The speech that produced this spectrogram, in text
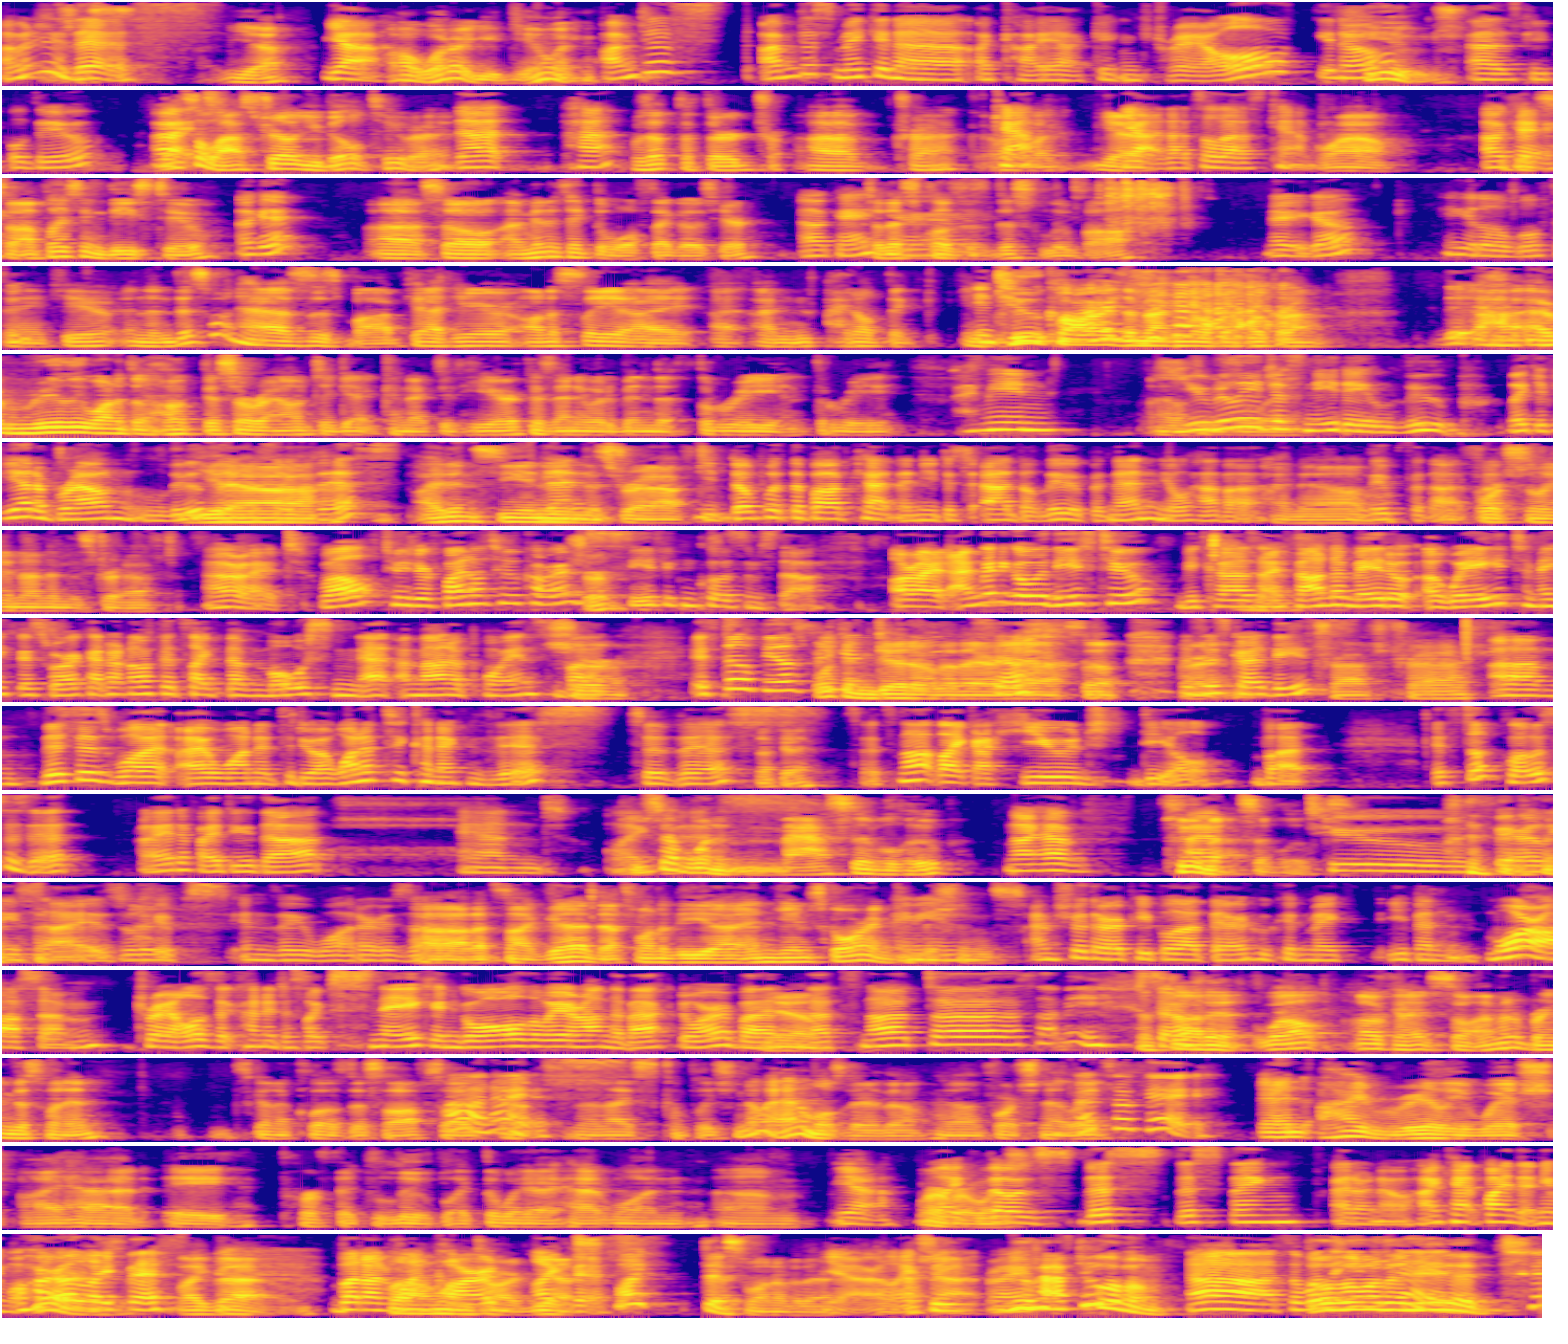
I'm gonna do Just- this. yeah. Yeah, Oh, what are you doing? I'm just I'm just making a, a kayaking trail. You know, Huge. as people do. All That's the last trail you built too, right? That huh? Was that the third tr- uh, track? Camp? like- yeah. Yeah, that's the last camp. Wow. Okay. So I'm placing these two. Okay. Uh, so I'm gonna take the wolf that goes here. Okay. So this here- closes this loop off. There you go. You get a little wolfie. Thank you. And then this one has this bobcat here. Honestly, I, I I'm I don't think in, In two, two cards, cards? I'm not gonna be able to hook around. I I really wanted to hook this around to get connected here because then it would have been the three and three. I mean, you really just need a loop. Like if you had a brown loop Yeah. that was like this, I didn't see any in this draft. you don't put the bobcat, and then you just add the loop, and then you'll have a. I know. loop for that, but- none in this draft. All right. Well, choose your final two cards. Sure. See if you can close some stuff. All right, I'm going to go with these two because I found a made a, a way to make this work. I don't know if it's like the most net amount of points, Sure. but it still feels pretty Looking good. good over there. So- Yeah. So Is all this right. card these? Trash, trash. Um, this is what I wanted to do. I wanted to connect this to this. Okay. So it's not like a huge deal, but it still closes it, right? If I do that and like you just have one massive loop. No, I have Two I have massive loops. two fairly sized loops in the water zone. Uh, that's not good. That's one of the uh, end game scoring I mean, conditions. I'm sure there are people out there who could make even more awesome trails that kind of just like snake and go all the way around the back door, but Yeah. that's not uh, that's not me. That's so not it. Well, okay, so I'm gonna bring this one in. It's gonna close this off. So Oh, I nice. a nice completion. No animals there though, unfortunately. that's okay. And I really wish I had a perfect loop like the way I had one. Um, Yeah, like those this this thing. I don't know. I can't find it anymore. there like is, this, like that. but on But one on card, one card, like yes, this. like this one over there. Yeah, like Actually, that, right? You have two of them. ah, so what Those are the ones I needed.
